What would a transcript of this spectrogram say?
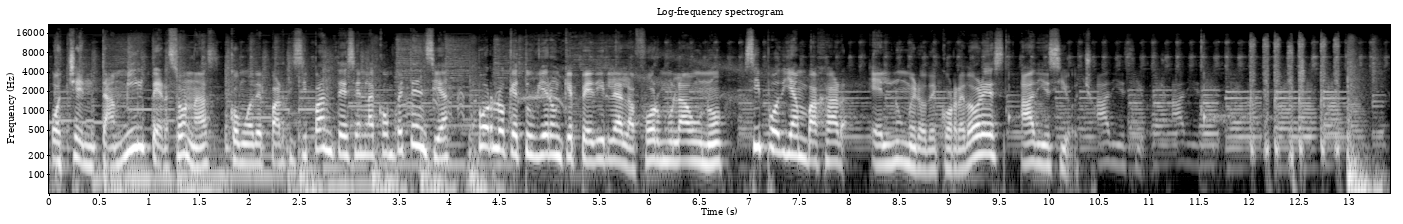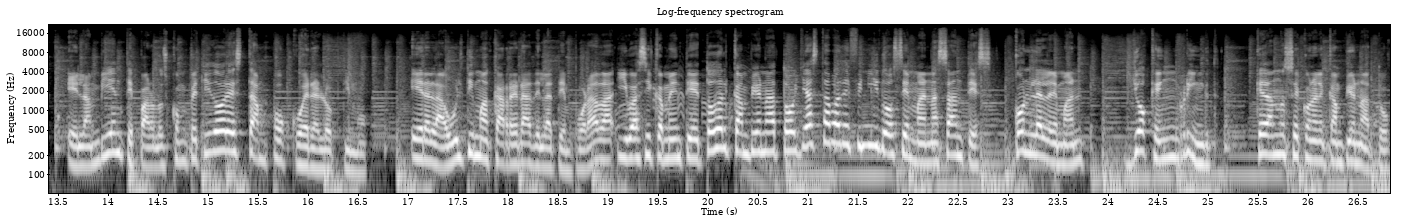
80.000 personas como de participantes en la competencia, por lo que tuvieron que pedirle a la Fórmula 1 si podían bajar el número de corredores a 18. El ambiente para los competidores tampoco era el óptimo. Era la última carrera de la temporada y básicamente todo el campeonato ya estaba definido semanas antes, con el alemán Jochen Ringt quedándose con el campeonato,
